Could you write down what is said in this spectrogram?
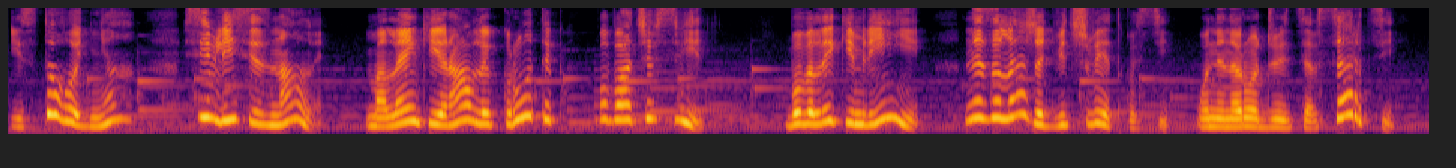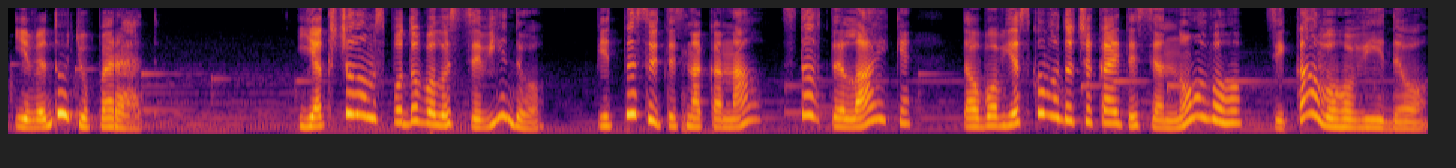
І з того дня всі в лісі знали, маленький равлик крутик побачив світ, бо великі мрії не залежать від швидкості, вони народжуються в серці і ведуть уперед. Якщо вам сподобалось це відео, підписуйтесь на канал, ставте лайки та обов'язково дочекайтеся нового цікавого відео.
